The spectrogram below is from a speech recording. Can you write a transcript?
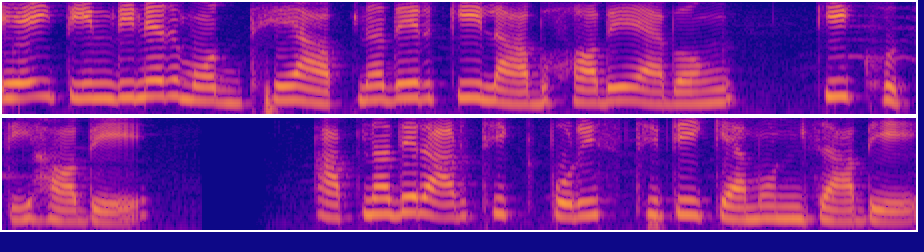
এই তিন দিনের মধ্যে আপনাদের কি লাভ হবে এবং কি ক্ষতি হবে? আপনাদের আর্থিক পরিস্থিতি কেমন যাবে?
